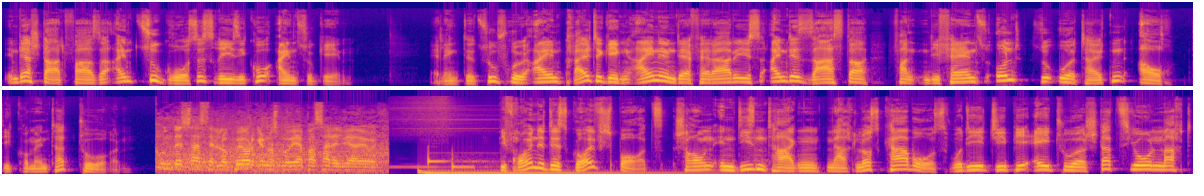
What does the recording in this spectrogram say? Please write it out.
in der Startphase ein zu großes Risiko einzugehen. Er lenkte zu früh ein, prallte gegen einen der Ferraris, ein Desaster, fanden die Fans und so urteilten auch die Kommentatoren. Die Freunde des Golfsports schauen in diesen Tagen nach Los Cabos, wo die GPA Tour Station macht,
